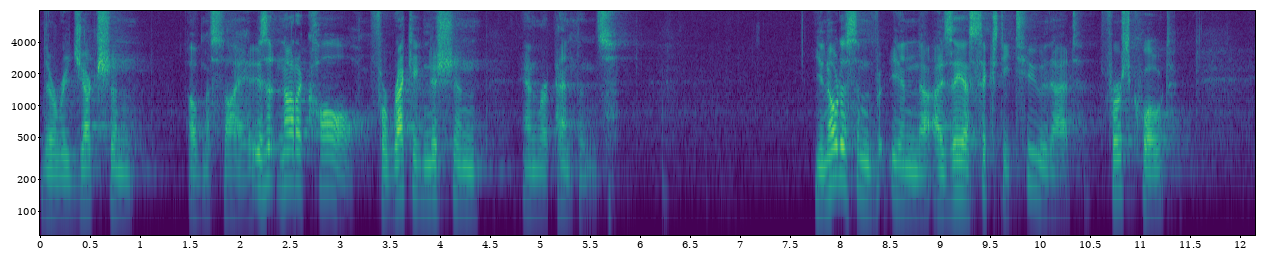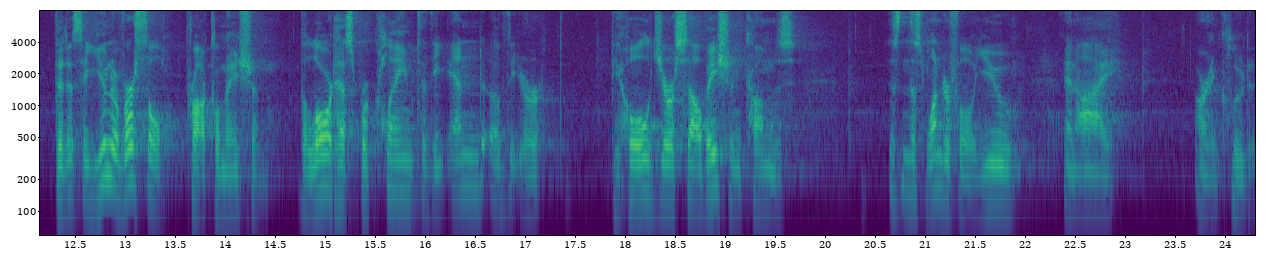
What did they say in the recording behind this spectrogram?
their rejection of Messiah? Is it not a call for recognition and repentance? You notice in, in Isaiah 62, that first quote, that it's a universal proclamation. The Lord has proclaimed to the end of the earth, Behold, your salvation comes. Isn't this wonderful? You and I are included.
